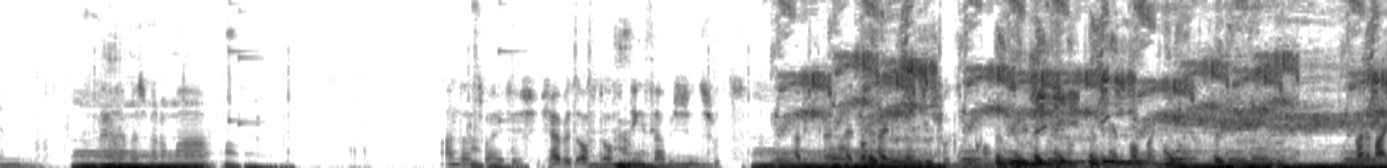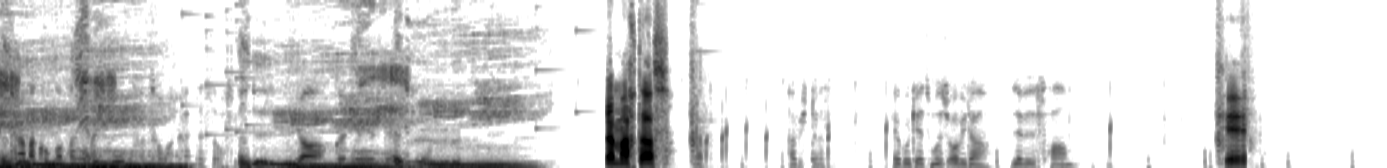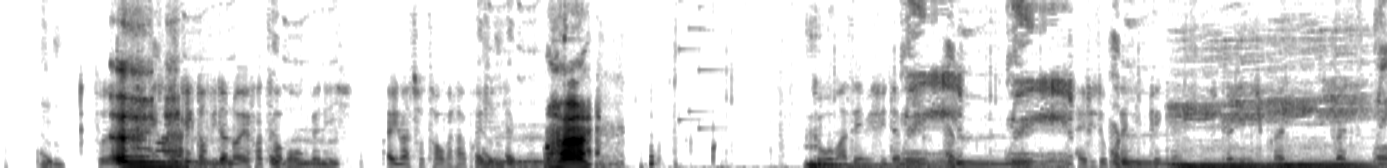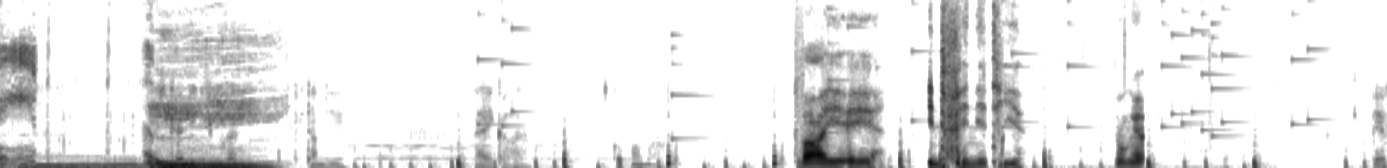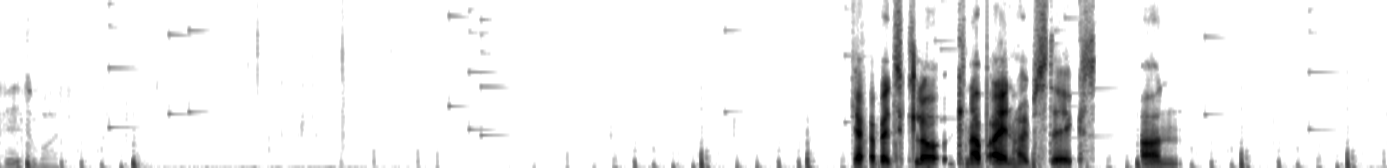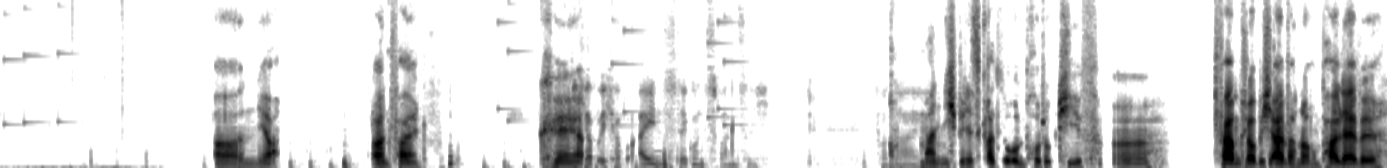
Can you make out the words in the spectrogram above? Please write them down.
dann müssen wir nochmal andersweitig. Ich habe jetzt oft auf Dings habe ich jetzt Schutz. Habe ich äh, Haltbarkeit und Schutz bekommen. Auf meinen Bogen. Warte mal, ich kann auch mal gucken, ob man meinen Bogen verzaubern kann. Das ist auch wichtig. Ja, gönn. Dann mach das. Habe ich das. Ja gut, jetzt muss ich auch wieder Level farmen. Okay. So, krieg ich, krieg doch wieder neue Verzauberungen, wenn ich ein was verzaubert habe, richtig? Aha. So, mal sehen, wie viel Damage ich. Hey, wieso brennen die Picnics? Ich können die nicht brennen. Ich weiß es nicht. Ich können die nicht brennen. Vielleicht haben die. Ja, egal. Gucken wir mal. 2, ey. Infinity. Junge. Wer will sowas? Ich habe jetzt knapp eineinhalb Stacks an. An, ja. Anfallen. Okay. Ich hab, ich hab ein Stack und 20. Von daher. Mann, ich bin jetzt gerade so unproduktiv. Äh, ich farm, glaube ich, einfach noch ein paar Level.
